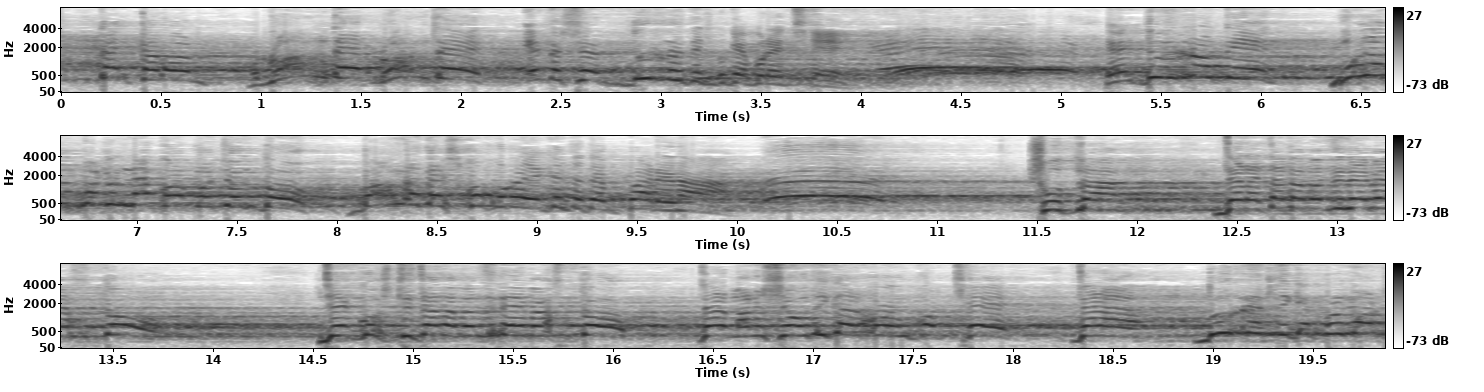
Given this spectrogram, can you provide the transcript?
একটাই কারণ রন্ধে এদেশের দুর্নীতি ঢুকে পড়েছে। এই দুর্নীতি মূলোৎপাটন না করা পর্যন্ত বাংলাদেশ কখনো এগিয়ে যেতে পারে না। সুতরাং যারা চাঁদাবাজি নিয়ে ব্যস্ত, যে গোষ্ঠী চাঁদাবাজি নিয়ে ব্যস্ত, যারা মানুষের অধিকার হরণ করছে, যারা দুর্নীতিকে প্রমোট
